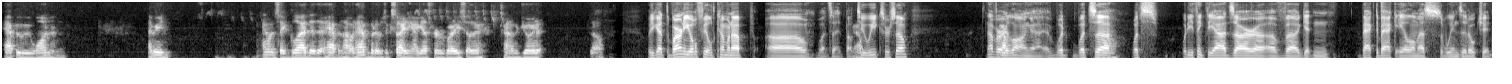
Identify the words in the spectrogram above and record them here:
happy we won, and I mean, I wouldn't say glad that it happened how it happened, but it was exciting, I guess, for everybody. So they kind of enjoyed it. So. Well, you got the Barney Oldfield coming up. Uh, what's that? About Yeah. two weeks or so. It's not very Yeah. long. Uh, what what's uh No. what's what do you think the odds are uh, of uh, getting back to back ALMS wins at Oakshade?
